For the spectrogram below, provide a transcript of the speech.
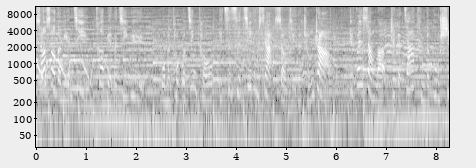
小小的年纪，特别的际遇，我们透过镜头一次次记录下小杰的成长，也分享了这个家庭的故事。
